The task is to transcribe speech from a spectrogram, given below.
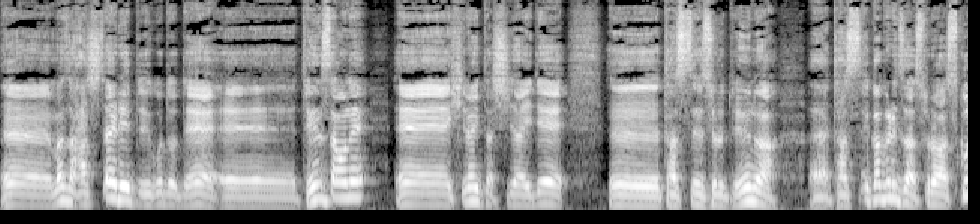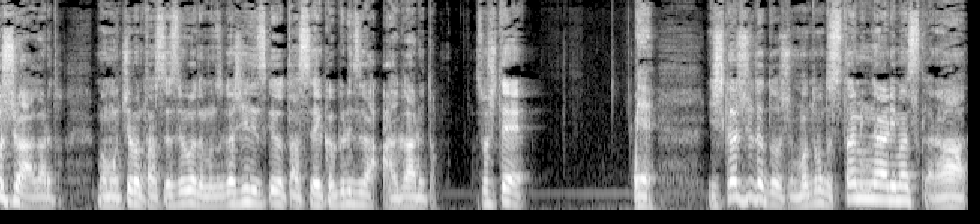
えー、まず8対0ということで、えー、点差をね、えー、開いた試合で、えー、達成するというのは、えー、達成確率はそれは少しは上がると。まあもちろん達成することは難しいですけど、達成確率が上がると。そして、えー、石川修太投手もともとスタミナありますから、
